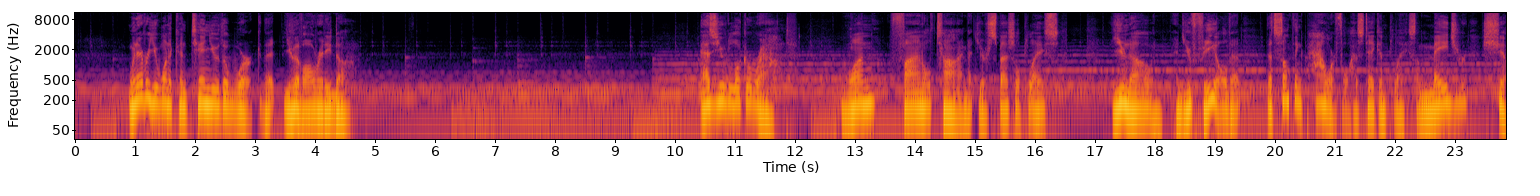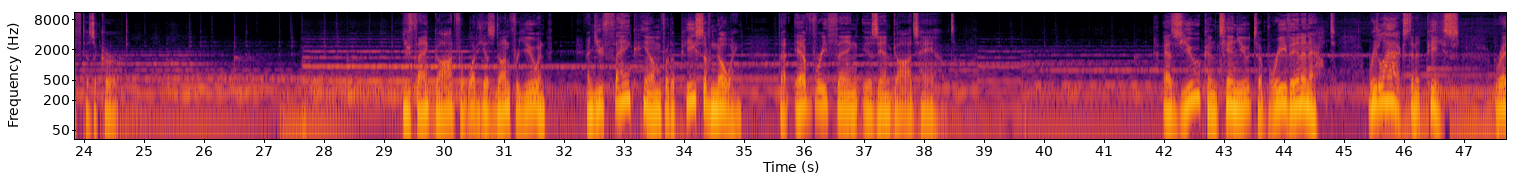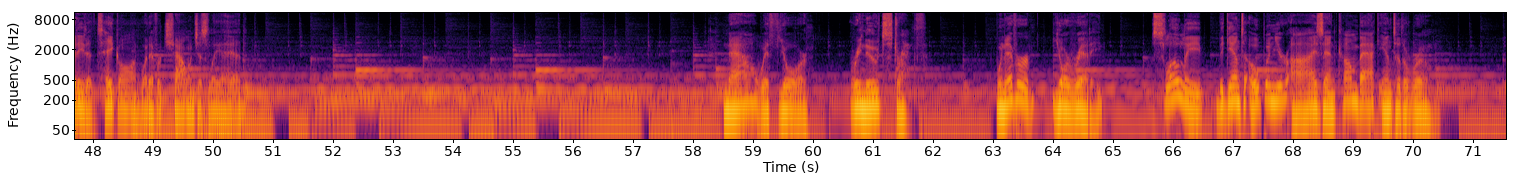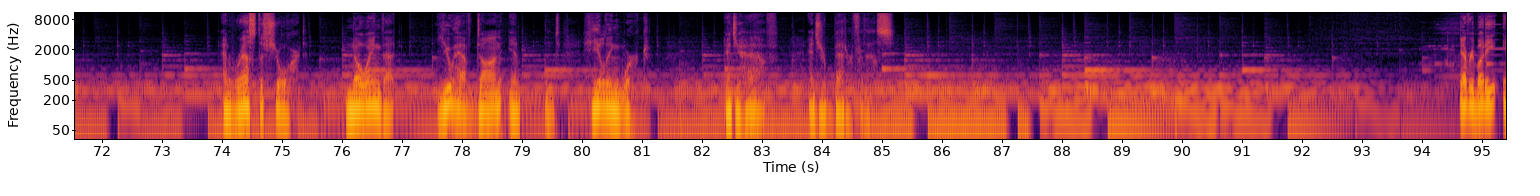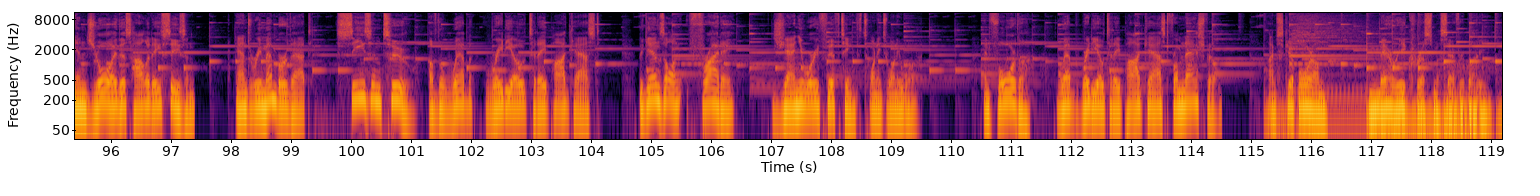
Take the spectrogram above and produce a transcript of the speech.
whenever you want to continue the work that you have already done. As you look around, one final time at your special place, you know and, and you feel that, that something powerful has taken place. A major shift has occurred. You thank God for what He has done for you, and, and you thank Him for the peace of knowing that everything is in God's hands. As you continue to breathe in and out, relaxed and at peace, ready to take on whatever challenges lay ahead. Now, with your renewed strength, whenever you're ready, slowly begin to open your eyes and come back into the room. And rest assured, knowing that you have done important healing work. And you have, and you're better for this. Everybody, enjoy this holiday season and remember that season two of the Web Radio Today podcast begins on Friday, January 15th, 2021. And for the Web Radio Today podcast from Nashville, I'm Skip Oram. Merry Christmas, everybody.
